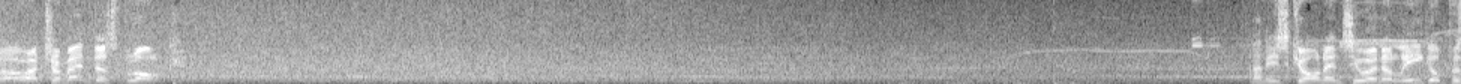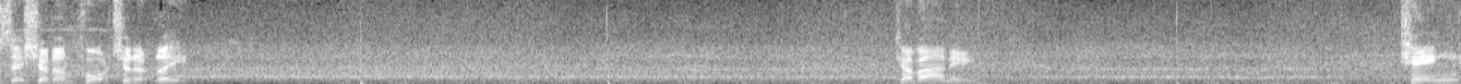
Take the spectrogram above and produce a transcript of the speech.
Oh, a tremendous block. And he's gone into an illegal position, unfortunately. Cavani. King.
